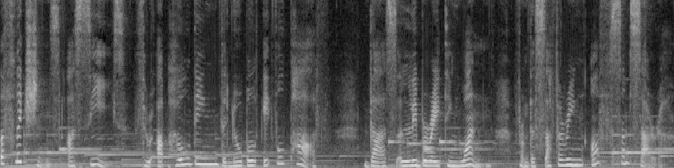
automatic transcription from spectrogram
Afflictions are seized through upholding the Noble Eightfold Path, thus liberating one from the suffering of samsara.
